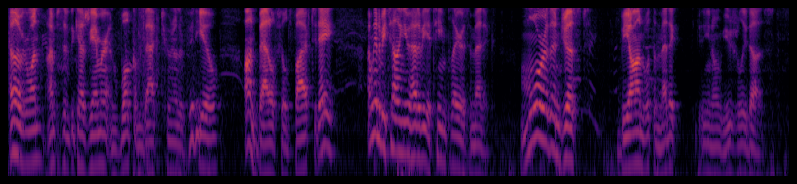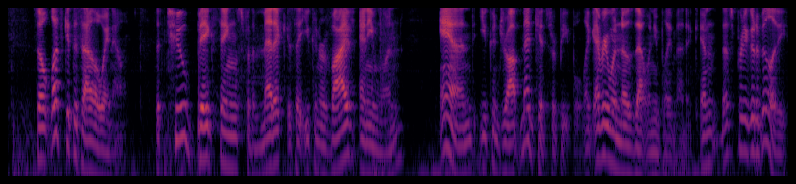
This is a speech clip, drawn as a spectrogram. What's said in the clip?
Hello everyone, I'm Pacific the Casual Gamer and welcome back to another video on Battlefield 5. Today, I'm going to be telling you how to be a team player as a medic. More than just beyond what the medic, you know, usually does. So let's get this out of the way now. The two big things for the medic is that you can revive anyone and you can drop medkits for people. Like everyone knows that when you play medic, and that's a pretty good ability.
